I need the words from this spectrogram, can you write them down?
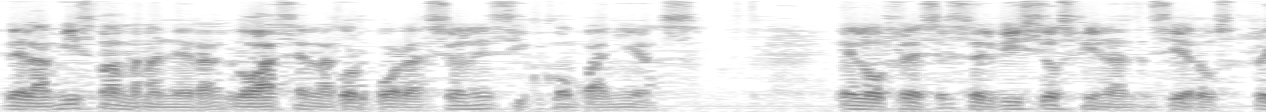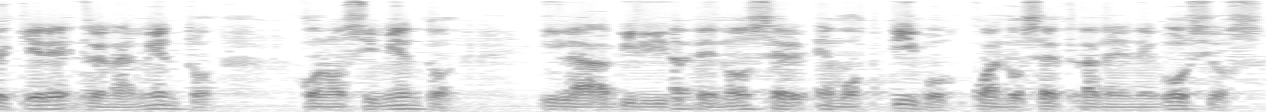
de la misma manera lo hacen las corporaciones y compañías. El ofrecer servicios financieros requiere entrenamiento, conocimiento y la habilidad de no ser emotivo cuando se trata de negocios.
